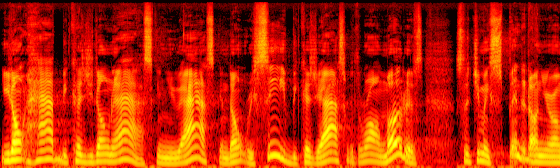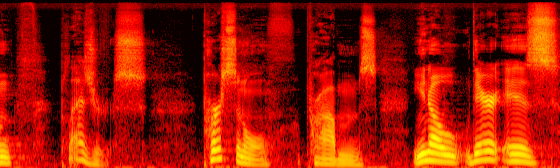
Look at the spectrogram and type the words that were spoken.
You don't have because you don't ask, and you ask and don't receive because you ask with the wrong motives, so that you may spend it on your own pleasures. Personal problems. You know, there is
